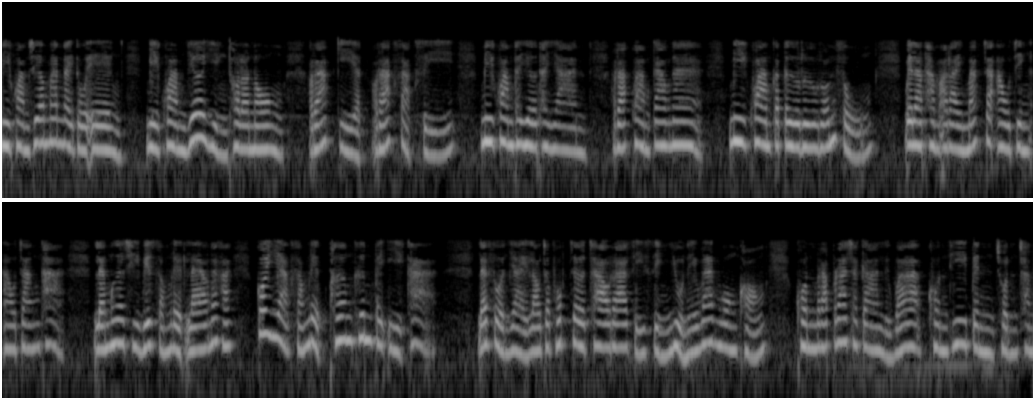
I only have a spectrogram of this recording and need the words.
มีความเชื่อมั่นในตัวเอง มีความเย่อหยิ่งทรนง รักเกียรติ รักศักดิ์ศรี มีความทะเยอทะยาน รักความก้าวหน้า มีความกระตือรือร้นสูง เวลาทำอะไรมักจะเอาจริงเอาจังค่ะ และเมื่อชีวิตสำเร็จแล้วนะคะ ก็อยากสำเร็จเพิ่มขึ้นไปอีกค่ะ และส่วนใหญ่เราจะพบเจอชาวราศีสิงห์อยู่ในแวดวงของคนรับราชการหรือว่าคนที่เป็นชนชั้น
